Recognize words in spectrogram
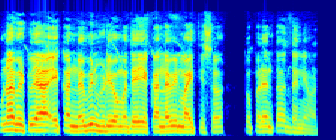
पुन्हा भेटूया एका नवीन व्हिडिओमध्ये एका नवीन माहितीसह. तोपर्यंत धन्यवाद.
